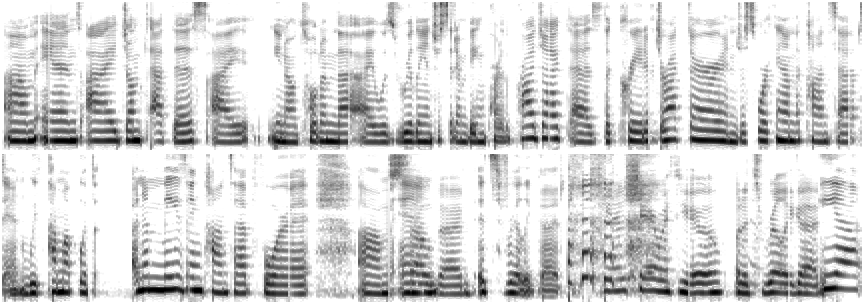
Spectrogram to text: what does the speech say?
Um, and I jumped at this. I, you know, told him that I was really interested in being part of the project as the creative director and just working on the concept. And we've come up with an amazing concept for it. Um, So and good. it's really good. Can't share with you, but it's really good. Yeah.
